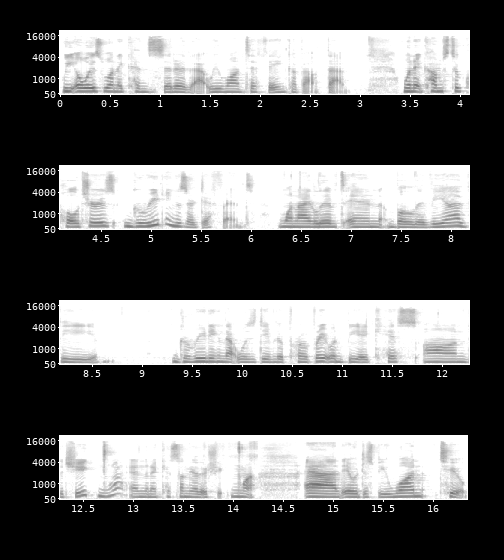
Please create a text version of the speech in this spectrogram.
we always want to consider that. We want to think about that. When it comes to cultures, greetings are different when I lived in Bolivia, the greeting that was deemed appropriate would be a kiss on the cheek, and then a kiss on the other cheek, and it would just be one, two.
